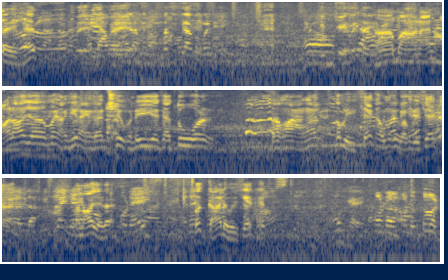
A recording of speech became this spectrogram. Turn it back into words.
Tiền hết à, mà hồi nãy anh hỏi nó chứ mấy thằng dưới này kêu mình đi theo tour đàng hoàng á có bị xét không? Cái bạn bị xét à? Nó nói vậy đó. Tất cả đều bị xét hết. On the, on the third.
